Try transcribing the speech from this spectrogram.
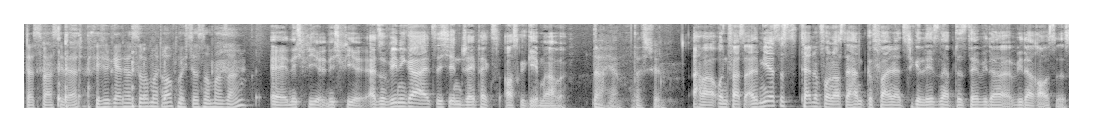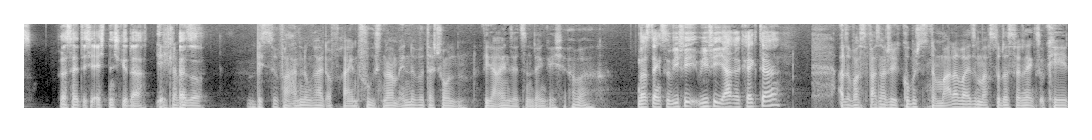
Das war es dir wert. Wie viel Geld hast du noch mal drauf? Möchtest du das nochmal sagen? Äh, nicht viel, nicht viel. Also weniger, als ich in JPEGs ausgegeben habe. Ach ja, das ist schön. Aber unfassbar. Also mir ist das Telefon aus der Hand gefallen, als ich gelesen habe, dass der wieder, wieder raus ist. Das hätte ich echt nicht gedacht. Ich glaube, also, bis zur Verhandlung halt auf freien Fuß. Ne? Am Ende wird er schon wieder einsetzen, denke ich. Aber was denkst du, wie, viel, wie viele Jahre kriegt er? Also was, was natürlich komisch ist, normalerweise machst du das, wenn du denkst, okay,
